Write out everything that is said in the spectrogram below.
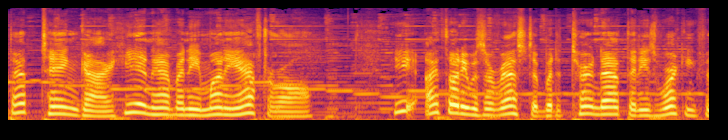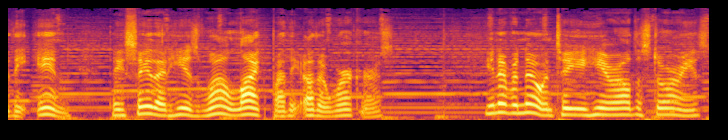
That Tang guy, he didn't have any money after all. He, I thought he was arrested, but it turned out that he's working for the inn. They say that he is well liked by the other workers. You never know until you hear all the stories.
